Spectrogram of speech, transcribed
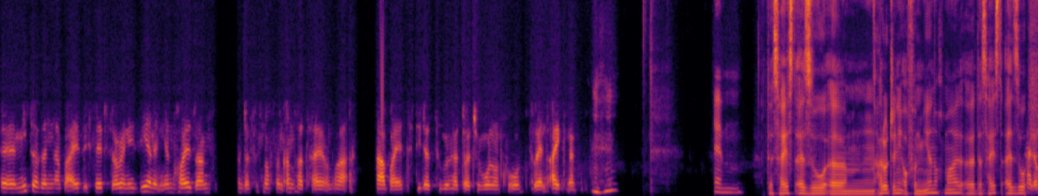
äh, Mieterinnen dabei, sich selbst zu organisieren in ihren Häusern. Und das ist noch so ein anderer Teil unserer Arbeit, die dazu gehört, Deutsche Wohnen und Co. zu enteignen. Mhm. Ähm, das heißt also, ähm, hallo Jenny, auch von mir nochmal. Äh, das heißt also, hallo,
